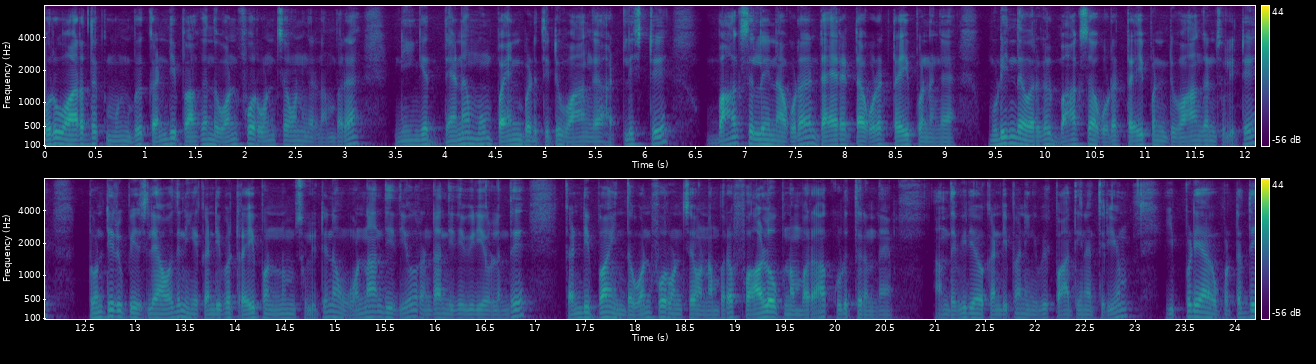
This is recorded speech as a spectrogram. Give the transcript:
ஒரு வாரத்துக்கு முன்பு கண்டிப்பாக இந்த ஒன் ஃபோர் ஒன் செவனுங்கிற நம்பரை நீங்கள் தினமும் பயன்படுத்திட்டு வாங்க. அட்லீஸ்ட்டு பாக்ஸ் இல்லைன்னா கூட டைரெக்டாக கூட ட்ரை பண்ணுங்கள் முடிந்தவர்கள் பாக்ஸாக கூட ட்ரை பண்ணிட்டு வாங்கன்னு சொல்லிட்டு டுவெண்ட்டி ருபீஸ்லேயாவது நீங்கள் கண்டிப்பாக ட்ரை பண்ணணும்னு சொல்லிட்டு நான் ஒன்றாந்தேதியோ ரெண்டாந்தேதி வீடியோவிலேருந்து கண்டிப்பாக இந்த ஒன் ஃபோர் ஒன் செவன் நம்பரை ஃபாலோ அப் நம்பராக கொடுத்துருந்தேன். அந்த வீடியோவை கண்டிப்பாக நீங்கள் போய் பார்த்தீங்கன்னா தெரியும். இப்படியாகப்பட்டது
